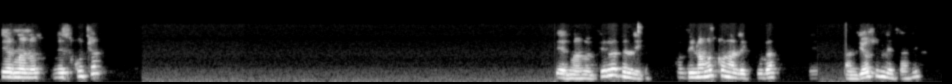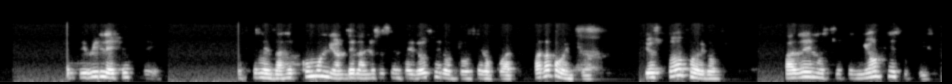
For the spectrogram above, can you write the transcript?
Sí, hermanos, ¿me escuchan? Sí, hermanos, Dios les bendiga. Continuamos con la lectura de grandioso mensaje, el privilegio de este mensaje comunión del año 620204, párrafo 21. Dios Todopoderoso, Padre de nuestro Señor Jesucristo,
